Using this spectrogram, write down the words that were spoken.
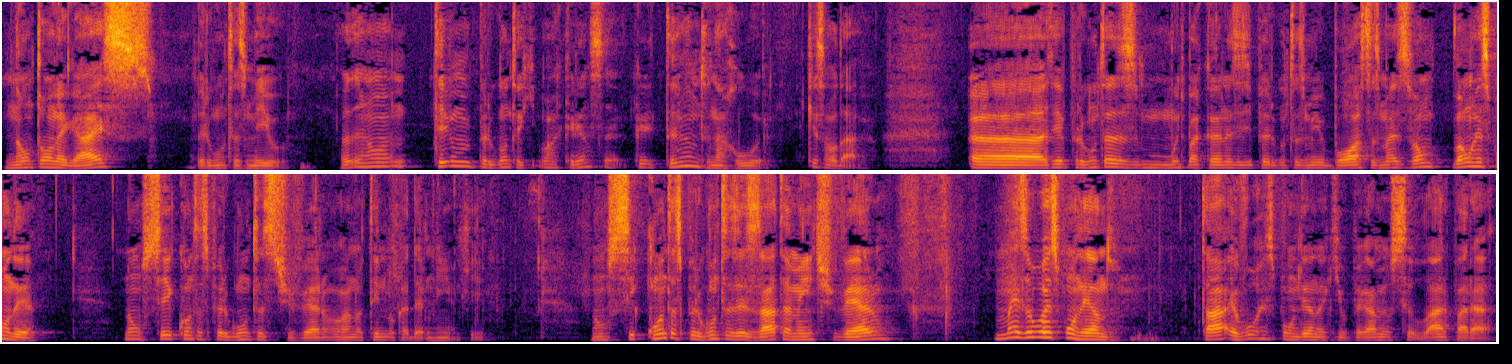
não tão legais, perguntas meio. Teve uma pergunta aqui, uma criança gritando na rua, que saudável. Uh, teve perguntas muito bacanas e perguntas meio bostas, mas vamos, vamos responder. Não sei quantas perguntas tiveram, eu anotei no meu caderninho aqui. Não sei quantas perguntas exatamente tiveram, mas eu vou respondendo, tá? Eu vou respondendo aqui, vou pegar meu celular para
